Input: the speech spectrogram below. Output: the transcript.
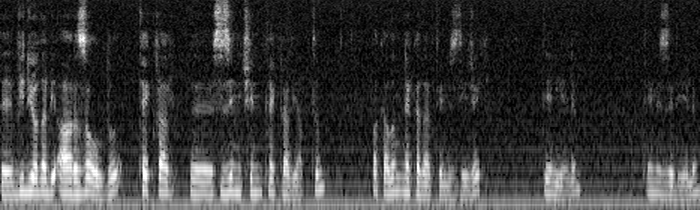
Ee, videoda bir arıza oldu. Tekrar e, sizin için tekrar yaptım. Bakalım ne kadar temizleyecek. Deneyelim. Temizle diyelim.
